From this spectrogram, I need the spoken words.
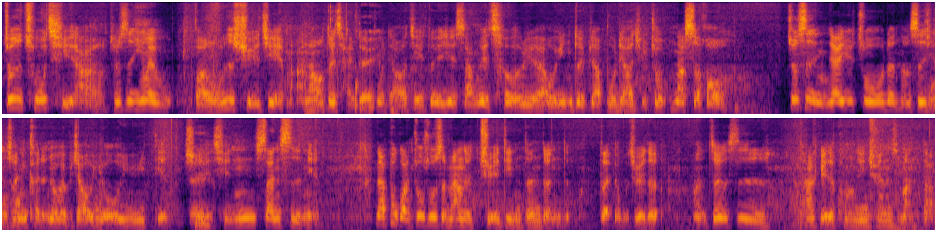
就是初期啊，就是因为呃我是学姐嘛，然后对财务不了解，对，对一些商业策略啊，我应对比较不了解，就那时候就是你在去做任何事情的时候，你可能就会比较犹豫一点。对，前三四年。那不管做出什么样的决定等等的，对，我觉得，嗯，这个是他给的空间确实是蛮大的。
